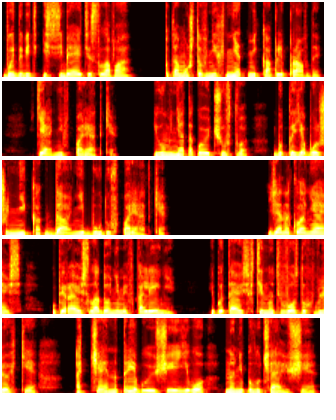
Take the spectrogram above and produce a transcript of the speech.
выдавить из себя эти слова, потому что в них нет ни капли правды. Я не в порядке. И у меня такое чувство, будто я больше никогда не буду в порядке. Я наклоняюсь, упираюсь ладонями в колени и пытаюсь втянуть воздух в легкие, отчаянно требующие его, но не получающие.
